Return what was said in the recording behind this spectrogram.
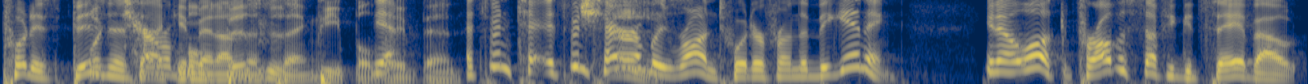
put his business acumen on business this thing. people they've been. It's been ter- it's been terribly run Twitter from the beginning. You know, look for all the stuff you could say about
